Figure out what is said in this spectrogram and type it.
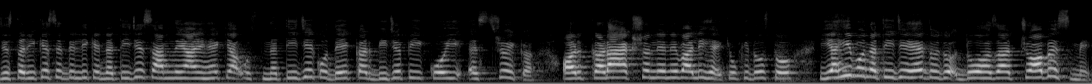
जिस तरीके से दिल्ली के नतीजे सामने आए हैं क्या उस नतीजे को देखकर बीजेपी कोई स्ट्रिक और कड़ा एक्शन लेने वाली है? क्योंकि दोस्तों यही वो नतीजे है दो, दो, में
